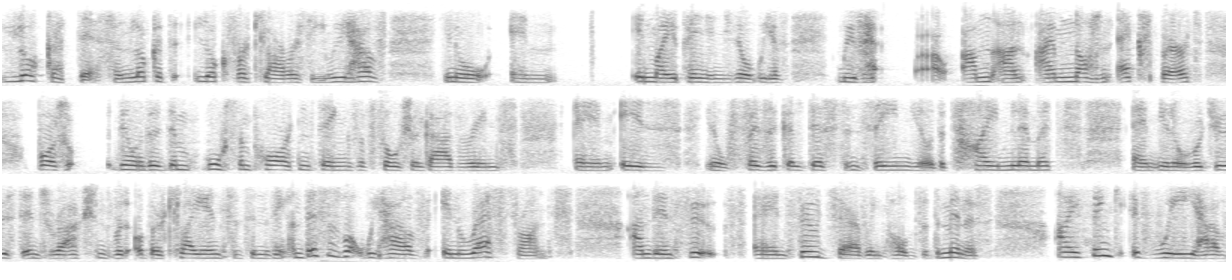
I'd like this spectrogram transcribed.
look at this and look at the, look for clarity. We have, you know, in in my opinion, you know, we have we've. Ha- uh, I'm, I'm I'm not an expert, but you know, the, the most important things of social gatherings um, is, you know, physical distancing, you know, the time limits, and um, you know, reduced interactions with other clients and anything. And this is what we have in restaurants and in food, in food serving pubs at the minute. I think if we have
